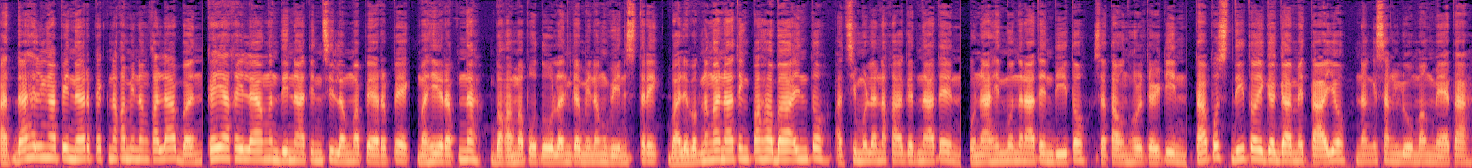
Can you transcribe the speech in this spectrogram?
At dahil nga pinerfect na kami ng kalaban, kaya kailangan din natin silang ma-perfect. Mahirap na, baka maputulan kami ng win streak. Bali wag na nga nating pahabain to at simulan na kaagad natin. Unahin muna natin dito sa Town Hall 13. Tapos dito ay gagamit tayo ng isang lumang meta.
